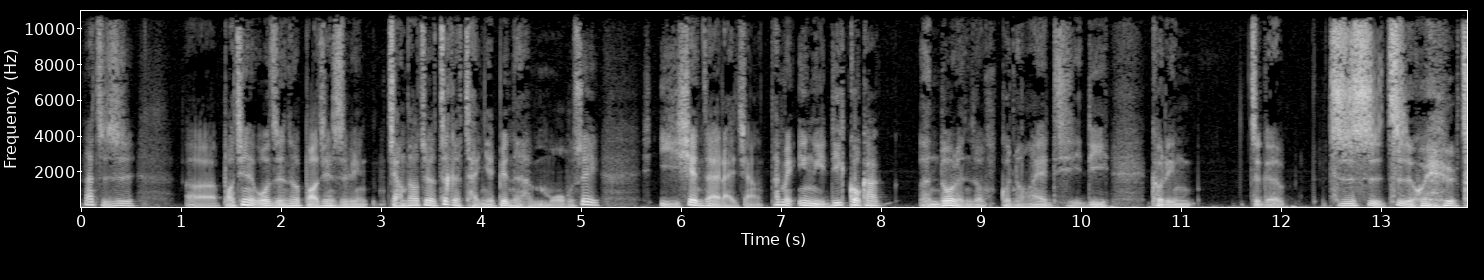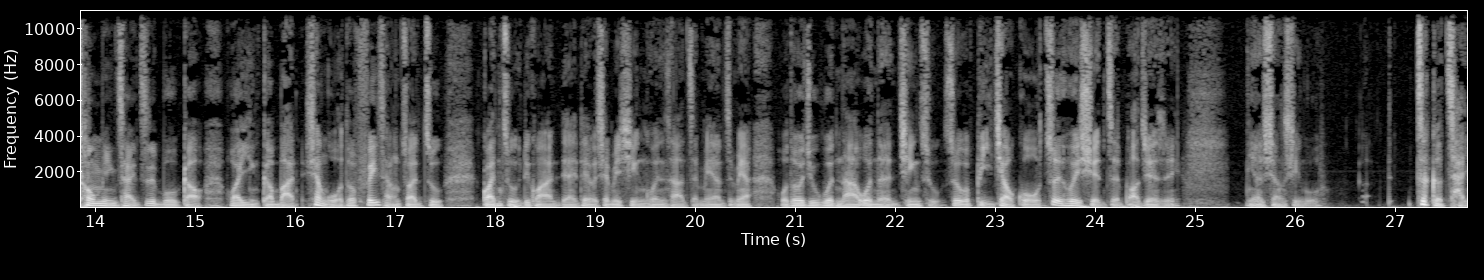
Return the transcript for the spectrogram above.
那只是呃，保健，我只能说保健食品讲到最后，这个产业变得很模糊。所以以现在来讲，他们因为你国家很多人说共同 IT 的可能这个。知识、智慧、聪明才智不高，欢迎各位。像我都非常专注关注，你看都有下面新婚纱怎么样怎么样，我都会去问他，问得很清楚。所以我比较过，我最会选择保健食品。你要相信我，这个产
